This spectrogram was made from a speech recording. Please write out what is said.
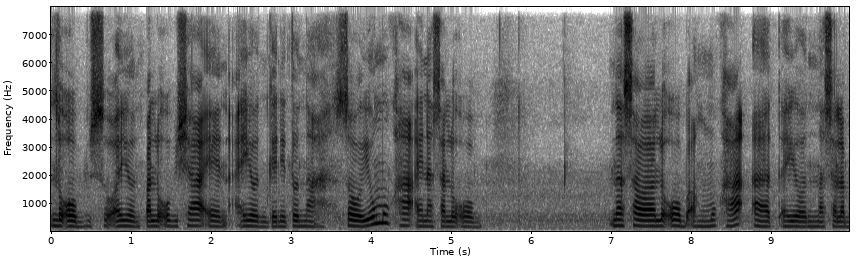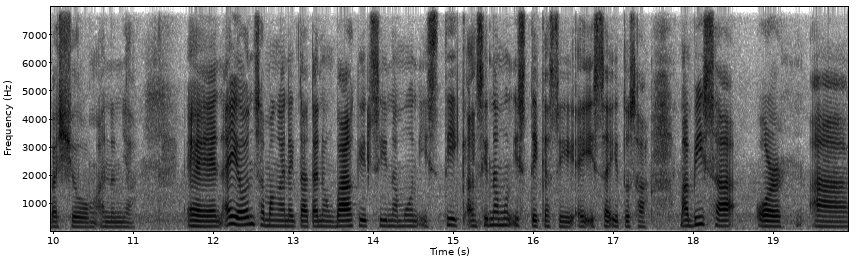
loob. So, ayun, paloob siya and ayun, ganito na. So, yung mukha ay nasa loob. Nasa loob ang mukha at ayun, nasa labas yung ano niya. And ayun, sa mga nagtatanong bakit cinnamon stick. Ang cinnamon stick kasi ay isa ito sa mabisa or uh,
